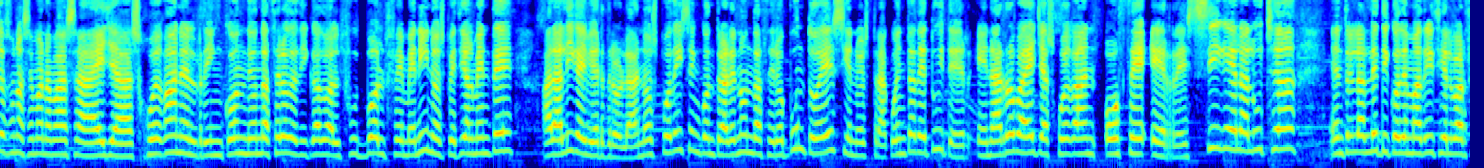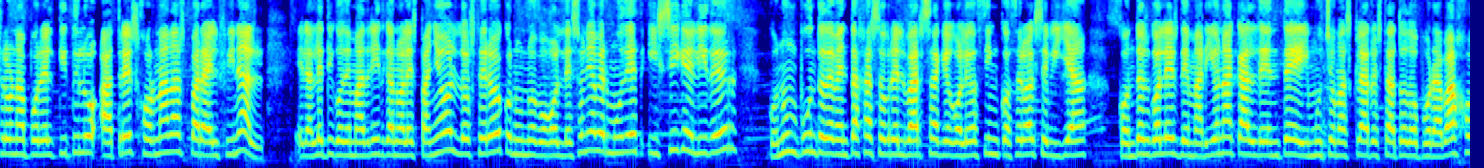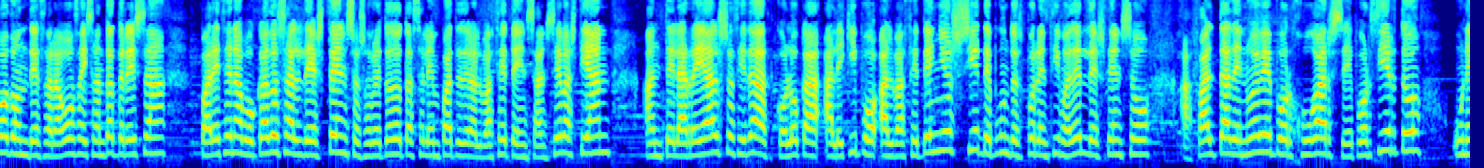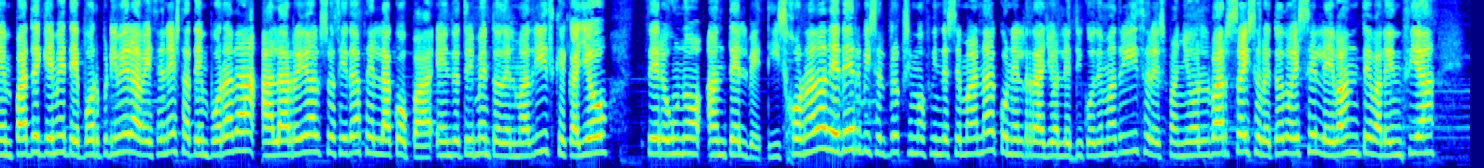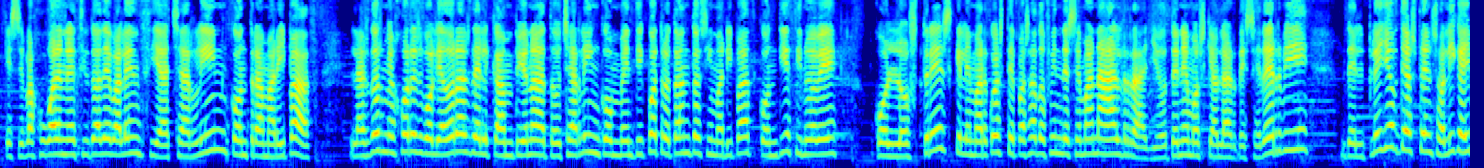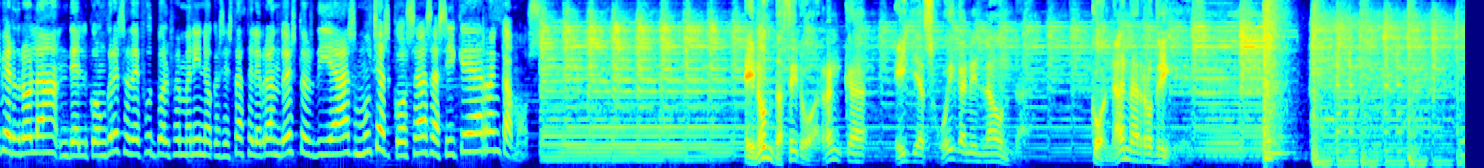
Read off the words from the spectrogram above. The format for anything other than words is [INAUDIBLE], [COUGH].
Bienvenidos una semana más a Ellas Juegan, el rincón de Onda Cero dedicado al fútbol femenino, especialmente a la Liga Iberdrola. Nos podéis encontrar en ondacero.es y en nuestra cuenta de Twitter, en arroba Ellas Juegan OCR. Sigue la lucha entre el Atlético de Madrid y el Barcelona por el título a tres jornadas para el final. El Atlético de Madrid ganó al Español 2-0 con un nuevo gol de Sonia Bermúdez y sigue líder con un punto de ventaja sobre el Barça que goleó 5-0 al Sevilla con dos goles de Mariona Caldente y mucho más claro está todo por abajo donde Zaragoza y Santa Teresa parecen abocados al descenso, sobre todo tras el empate del Albacete en San Sebastián ante la Real Sociedad. Coloca al equipo albaceteño siete puntos por encima del descenso a falta de nueve por jugarse. Por cierto, un empate que mete por primera vez en esta temporada a la Real Sociedad en la Copa, en detrimento del Madrid que cayó 0-1 ante el Betis. Jornada de derbis el próximo fin de semana con el Rayo Atlético de Madrid, el Español Barça y sobre todo ese Levante Valencia que se va a jugar en el Ciudad de Valencia, Charlín contra Maripaz. Las dos mejores goleadoras del campeonato, Charlín con 24 tantos y Maripaz con 19 con los tres que le marcó este pasado fin de semana al Rayo. Tenemos que hablar de ese derby, del playoff de ascenso a Liga Iberdrola, del Congreso de Fútbol Femenino que se está celebrando estos días, muchas cosas, así que arrancamos. En Onda Cero arranca Ellas juegan en la onda con Ana Rodríguez.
